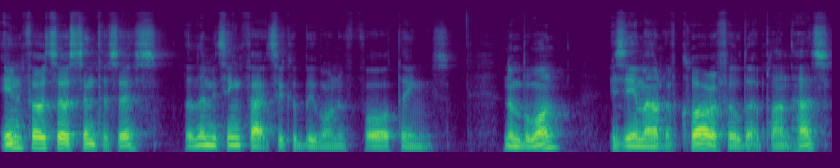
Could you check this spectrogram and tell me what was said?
In photosynthesis, the limiting factor could be one of four things. Number one is the amount of chlorophyll that a plant has,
